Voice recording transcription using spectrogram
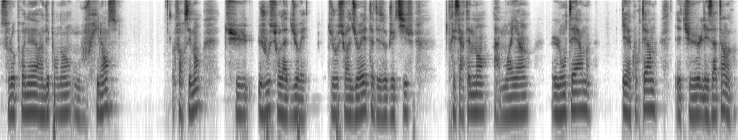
solopreneur, indépendant ou freelance, forcément, tu joues sur la durée. Tu joues sur la durée, tu as des objectifs très certainement à moyen, long terme et à court terme, et tu veux les atteindre,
